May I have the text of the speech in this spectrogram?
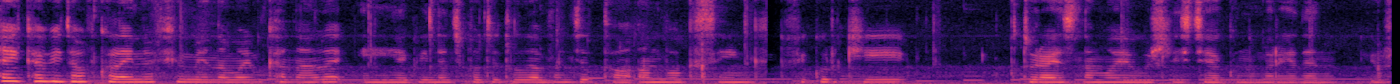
Hejka, witam w kolejnym filmie na moim kanale i jak widać po tytule będzie to unboxing figurki, która jest na mojej wishliście jako numer jeden już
